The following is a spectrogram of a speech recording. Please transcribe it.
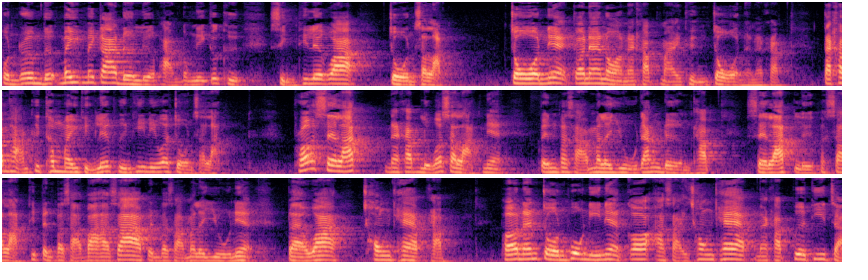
คนเริ่มเดินไม่ไม่กล้าเดินเรือผ่านตรงนี้ก็คือสิ่งที่เรียกว่าโจรสลัด โจรเนี่ยก็แน่นอนนะครับหมายถึงโจรนะครับ แต่คำถามคือทำไมถึงเรียกพื้นที่นี้ว่าโจรสลัด เพราะเซลัดนะครับหรือว่าสลัดเนี่ยเป็นภาษามาลายูดั้งเดิมครับเซลัดหรือสลัดที่เป็นภาษาบาฮาซาเป็นภาษามาลายูเนี่ยแปลว่าช่องแคบครับ เพราะนั้นโจรพวกนี้เนี่ยก็อาศัยช่องแคบนะครับเพื่อที่จะ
